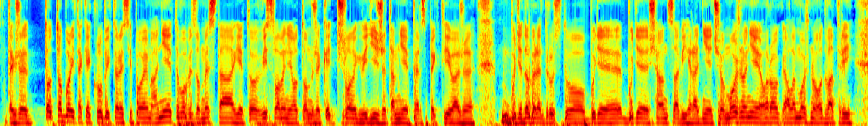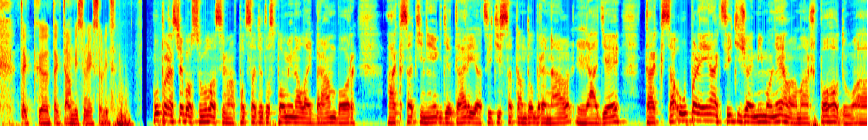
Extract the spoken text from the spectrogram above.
Takže to, to boli také kluby, ktoré si poviem, a nie je to vôbec o mestách, je to vyslovene o tom, že keď človek vidí, že tam nie je perspektíva, že bude dobré družstvo, bude, bude šanca vyhrať niečo, možno nie o rok, ale možno o 2-3, tak, tak tam by som nechcel ísť. Úplne s tebou súhlasím a v podstate to spomínal aj Brambor. Ak sa ti niekde darí a cítiš sa tam dobre na ľade, tak sa úplne inak cítiš aj mimo neho a máš pohodu. A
